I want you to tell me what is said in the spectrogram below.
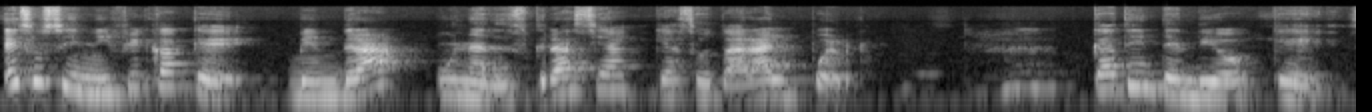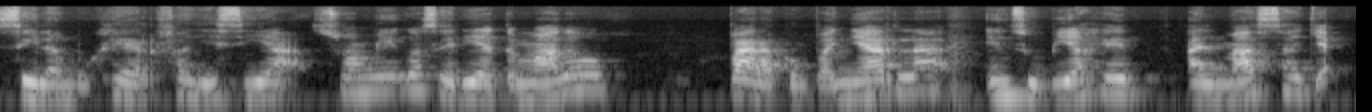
Eso significa que vendrá una desgracia que azotará al pueblo. Katy entendió que si la mujer fallecía, su amigo sería tomado para acompañarla en su viaje al más allá.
